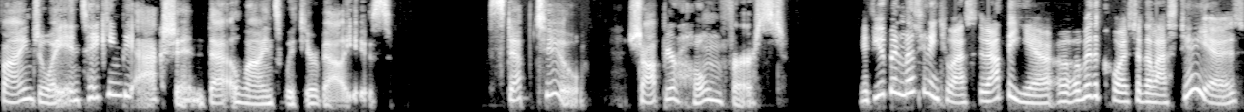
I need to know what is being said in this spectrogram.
Find joy in taking the action that aligns with your values. Step two, shop your home first. If you've been listening to us throughout the year or over the course of the last two years,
